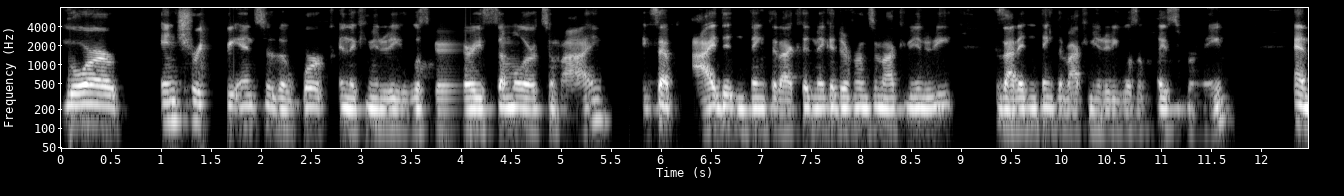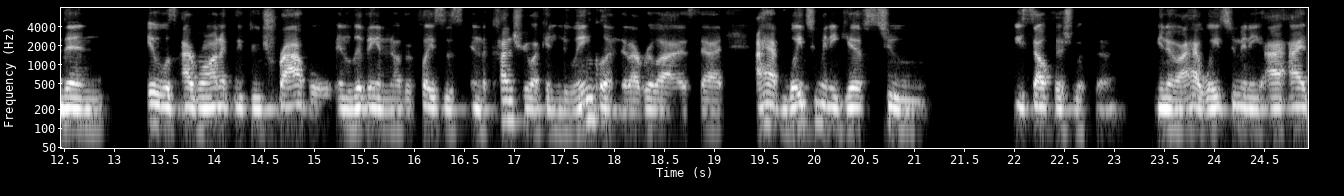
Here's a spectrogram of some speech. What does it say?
your entry into the work in the community was very similar to mine, except I didn't think that I could make a difference in my community because I didn't think that my community was a place for me. And then it was ironically through travel and living in other places in the country, like in New England, that I realized that I have way too many gifts to be selfish with them. You know, I have way too many. I I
